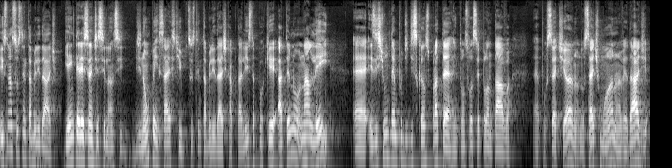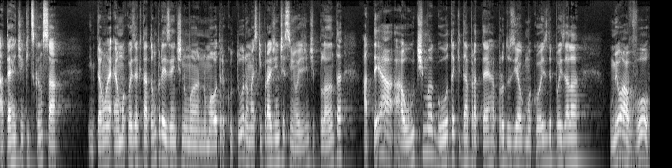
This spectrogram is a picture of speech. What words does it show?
isso não é sustentabilidade. E é interessante esse lance de não pensar esse tipo de sustentabilidade capitalista, porque até no, na lei é, existia um tempo de descanso para a terra. Então, se você plantava é, por sete anos, no sétimo ano, na verdade, a terra tinha que descansar. Então é, é uma coisa que está tão presente numa, numa outra cultura, mas que para a gente, assim, hoje a gente planta até a, a última gota que dá para a terra produzir alguma coisa, depois ela... O meu avô,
